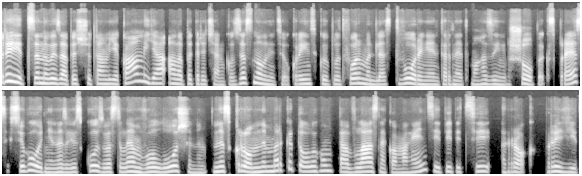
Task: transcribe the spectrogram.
Привіт, це новий запис, що там в якам. Я Алла Петриченко, засновниця української платформи для створення інтернет-магазинів Express. Сьогодні на зв'язку з Василем Волошиним, нескромним маркетологом та власником агенції PPC Rock. Привіт,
